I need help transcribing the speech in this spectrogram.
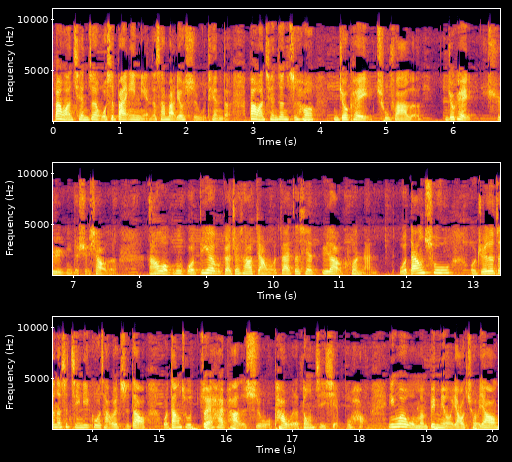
办完签证，我是办一年的，三百六十五天的。办完签证之后，你就可以出发了，你就可以去你的学校了。然后我我第二个就是要讲我在这些遇到的困难。我当初我觉得真的是经历过才会知道，我当初最害怕的是，我怕我的动机写不好，因为我们并没有要求要，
